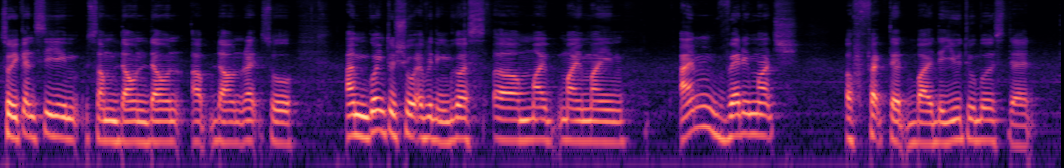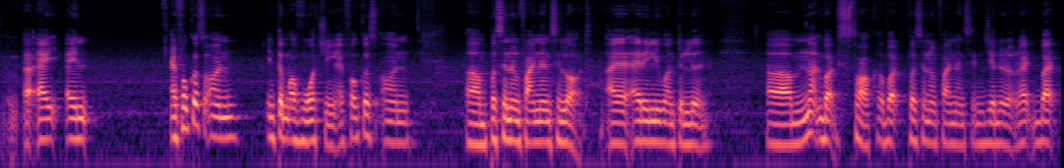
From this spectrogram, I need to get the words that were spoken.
So you can see some down down up down right? So I'm going to show everything because uh, my my my I'm very much affected by the YouTubers that I I I focus on in terms of watching I focus on um, personal finance a lot. I, I really want to learn. Um, not about stock about personal finance in general right? But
